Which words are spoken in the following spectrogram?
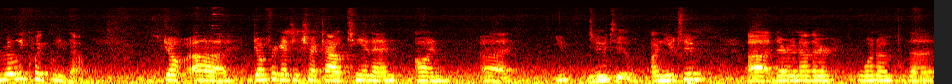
Really quickly though, don't uh, don't forget to check out TNN on uh, YouTube. YouTube. On YouTube, uh, they're another one of the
